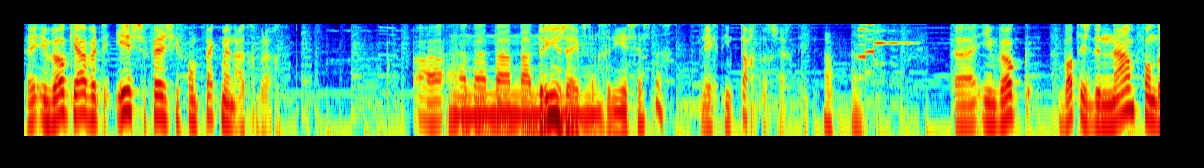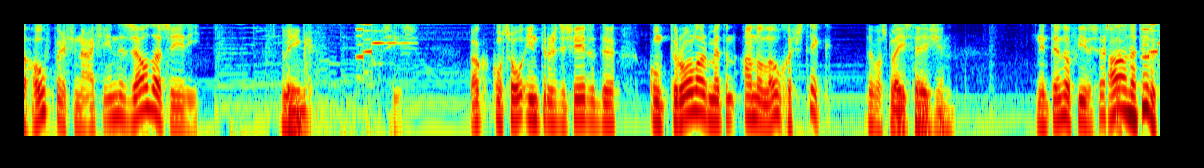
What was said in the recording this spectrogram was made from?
In welk jaar werd de eerste versie van Pac-Man uitgebracht? Uh, uh, 73. 63? 1980, zegt hij. Oh. Uh, in welk, wat is de naam van de hoofdpersonage in de Zelda-serie? Link. Precies. Welke console introduceerde de controller met een analoge stick? Dat was PlayStation. PlayStation. Nintendo 64. Oh, natuurlijk.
